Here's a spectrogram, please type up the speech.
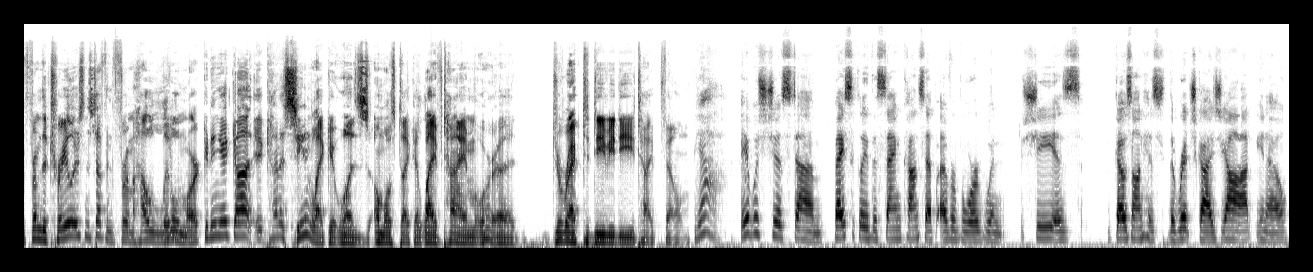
from the trailers and stuff, and from how little Mm-hmm. marketing it got, it kind of seemed like it was almost like a Lifetime or a direct to DVD type film. Yeah, it was just um, basically the same concept overboard when she is goes on his the rich guy's yacht. You know,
